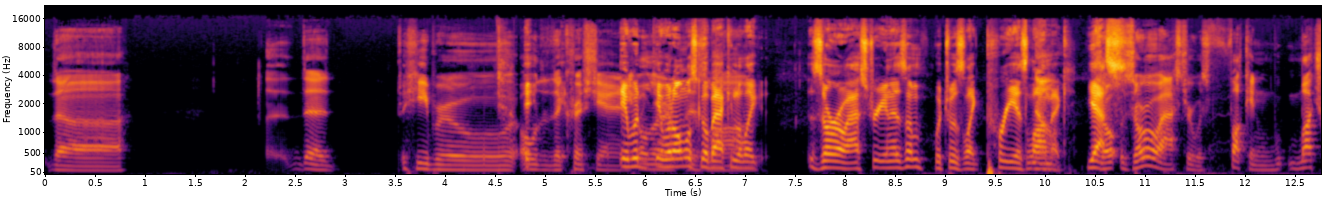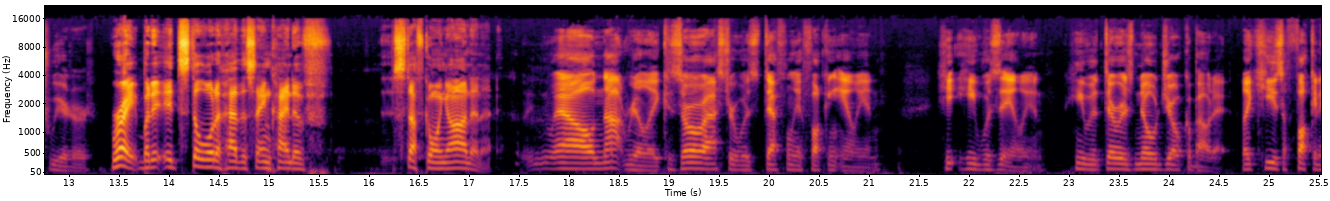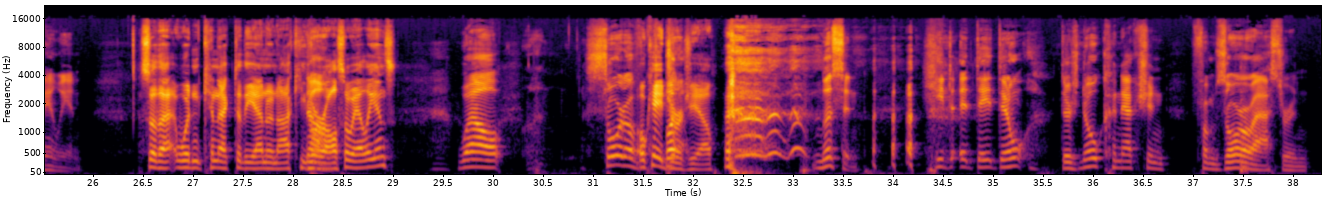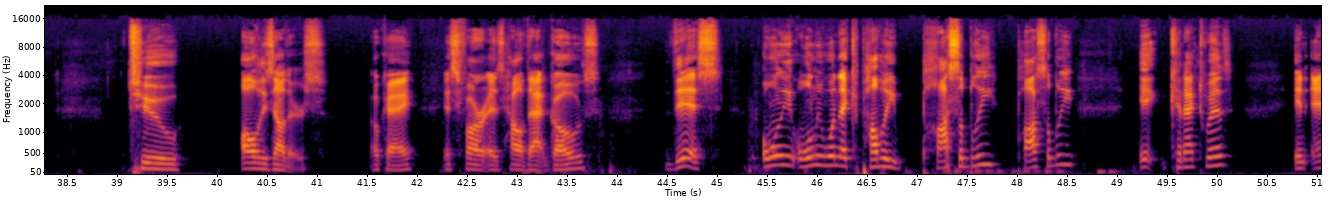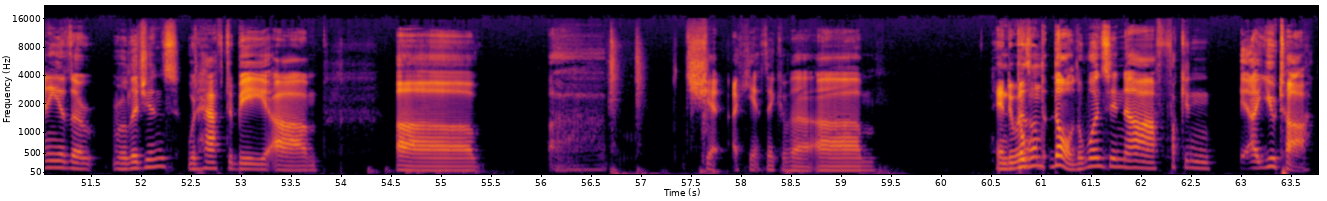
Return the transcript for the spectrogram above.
the uh, the Hebrew, older than Christian. it would it would almost go back into like Zoroastrianism, which was like pre-Islamic. Yes, Zoroaster was fucking much weirder. right, but it, it still would have had the same kind of stuff going on in it. Well, not really, because Zoroaster was definitely a fucking alien. He he was the alien. He was. There was no joke about it. Like he's a fucking alien. So that wouldn't connect to the Anunnaki, who are also aliens. Well, sort of. Okay, but Giorgio. Listen, he they, they don't. There's no connection from Zoroaster to all these others. Okay, as far as how that goes, this only only one that could probably possibly possibly it connect with in any of the religions would have to be um uh, uh shit I can't think of a um Hinduism. the- no the ones in uh fucking uh, Utah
